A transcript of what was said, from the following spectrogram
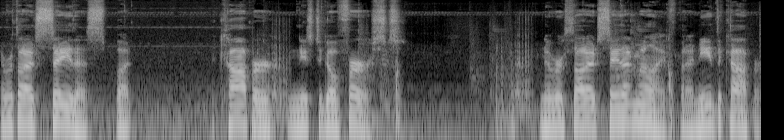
Never thought I'd say this, but the copper needs to go first. Never thought I'd say that in my life, but I need the copper.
